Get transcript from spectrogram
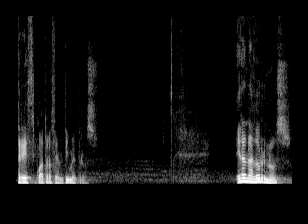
3-4 centímetros. Eran adornos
